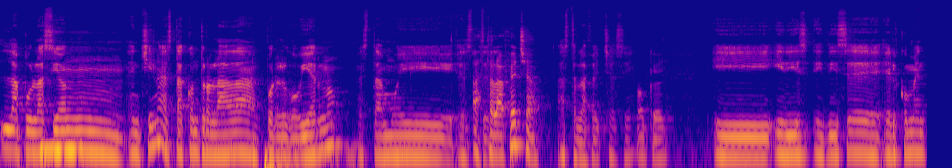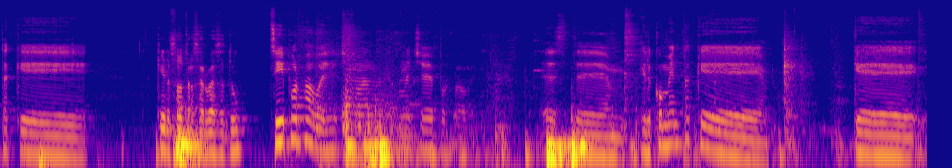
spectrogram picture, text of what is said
la población en China está controlada por el gobierno. Está muy... Este, ¿Hasta la fecha? Hasta la fecha, sí. Ok. Y, y, y dice, él comenta que... ¿Quieres otra cerveza tú? Sí, por favor, échame una chévere, por favor. Este, él comenta que, que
